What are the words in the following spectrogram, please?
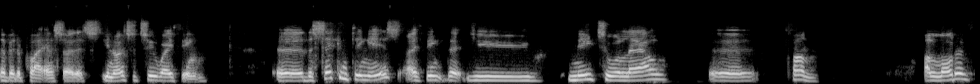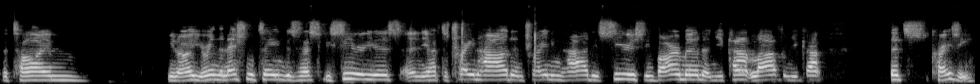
a better player. So that's you know it's a two way thing. Uh, the second thing is I think that you need to allow uh, fun. A lot of the time, you know, you're in the national team. This has to be serious, and you have to train hard. And training hard is serious environment, and you can't laugh, and you can't. That's crazy.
